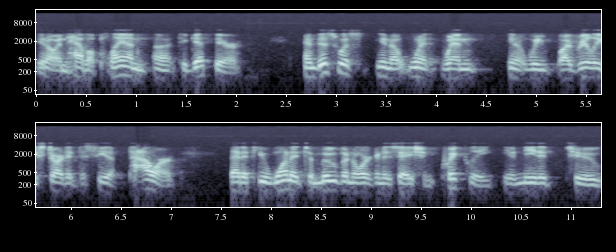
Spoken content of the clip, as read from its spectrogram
you know and have a plan uh, to get there. And this was you know when when you know we I really started to see the power that if you wanted to move an organization quickly, you needed to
